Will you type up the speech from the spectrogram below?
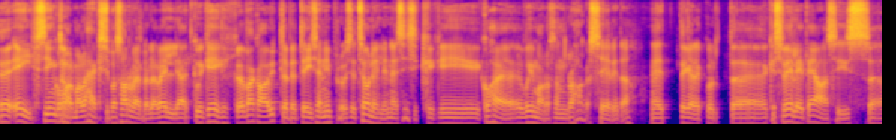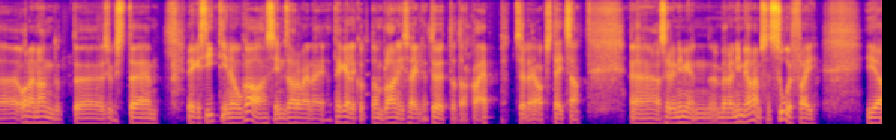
Ei, siinkohal no. ma läheks juba sarve peale välja, et kui keegi ikka väga ütleb, et ei, see on improvisatsiooniline, siis ikkagi kohe võimalus on raha kasseerida. et tegelikult, kes veel ei tea, siis olen andnud sihukest väikest iti nõu ka siin sarvele ja tegelikult on plaanis välja töötada ka äpp selle jaoks täitsa. selle nimi on, meil on nimi olemas, see on Suify ja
